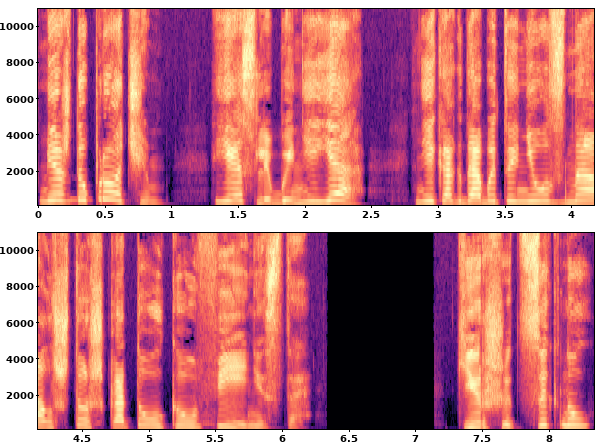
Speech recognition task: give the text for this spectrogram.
Между прочим, если бы не я, Никогда бы ты не узнал, что шкатулка у Финиста!» Кирши цыкнул,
